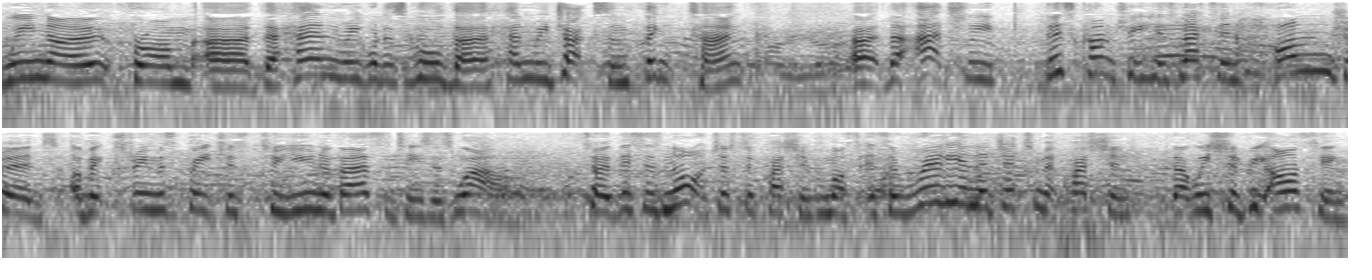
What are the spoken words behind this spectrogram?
We know from uh, the Henry, what is it called, the Henry Jackson think tank, uh, that actually this country has let in hundreds of extremist preachers to universities as well. So this is not just a question for mosques. It's a really legitimate question that we should be asking.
